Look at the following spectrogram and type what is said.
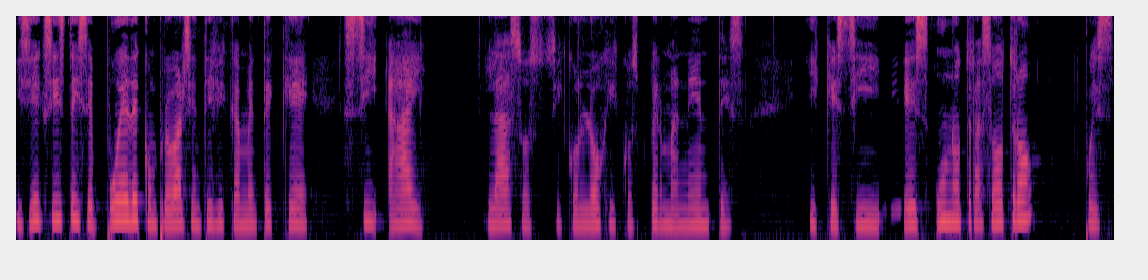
Y sí existe y se puede comprobar científicamente que sí hay lazos psicológicos permanentes y que si es uno tras otro, pues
